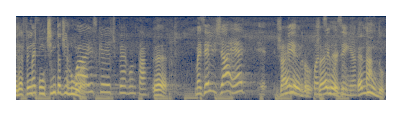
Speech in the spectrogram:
Ele é feito Mas com tinta de lua. É isso que eu ia te perguntar? É, Mas ele já é, é já negro, é negro, quando já você é negro. cozinha. É Tá. lindo.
